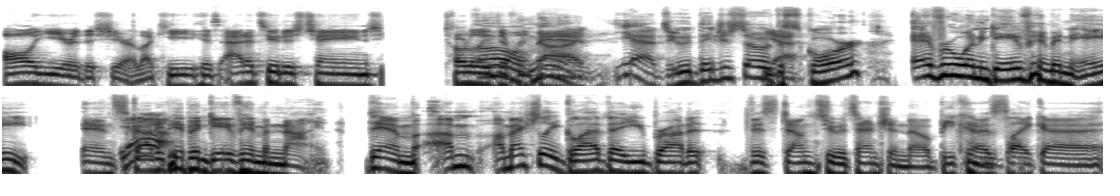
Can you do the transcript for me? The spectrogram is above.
all year this year. Like he, his attitude has changed. Totally different guy. yeah, dude. They just showed the score. Everyone gave him an eight, and Scottie Yeah. Pippen gave him a nine. Damn, I'm I'm actually glad that you brought it, this dunk to attention though, because like uh,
